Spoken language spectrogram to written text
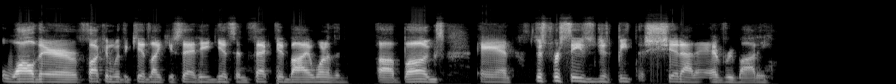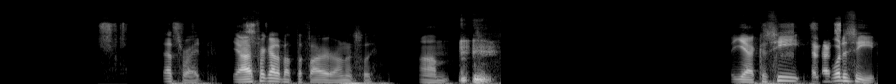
while they're fucking with the kid, like you said, he gets infected by one of the uh, bugs and just proceeds to just beat the shit out of everybody. That's right. Yeah, I forgot about the fire, honestly. Um, yeah, because he, what is he?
